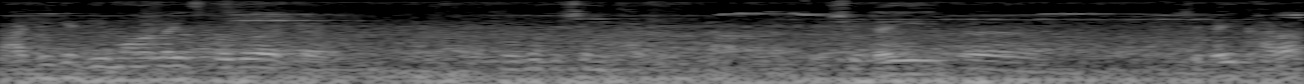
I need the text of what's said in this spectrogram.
পার্টিকে ডিমোরালাইজ করে দেওয়ার একটা প্রভোকেশন থাকে। সেটাই সেটাই খারাপ।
